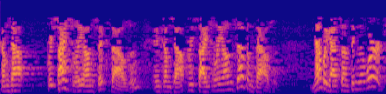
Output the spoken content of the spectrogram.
Comes out precisely on 6,000 and comes out precisely on 7,000. Now we got something that works.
